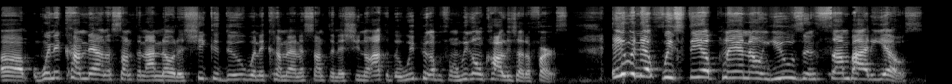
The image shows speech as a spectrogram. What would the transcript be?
uh, when it come down to something I know that she could do, when it come down to something that she know I could do, we pick up the phone. We gonna call each other first, even if we still plan on using somebody else.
